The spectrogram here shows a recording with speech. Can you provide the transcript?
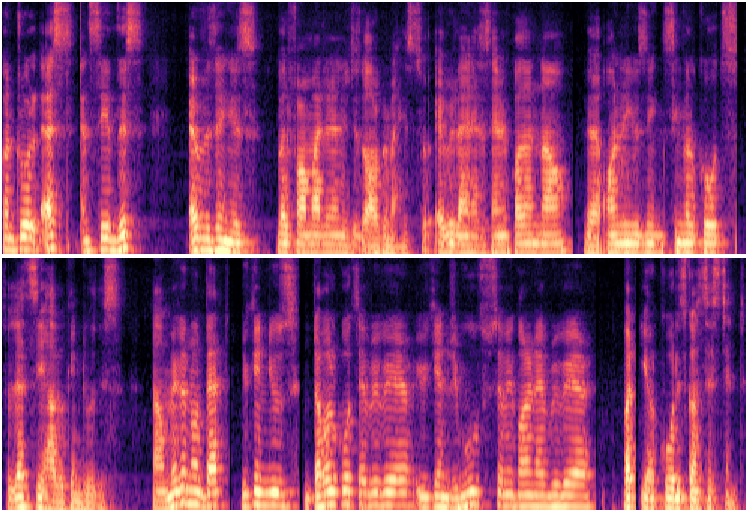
control S and save this, everything is well formatted and it is organized. So every line has a semicolon now. We are only using single quotes. So let's see how we can do this. Now make a note that you can use double quotes everywhere. You can remove semicolon everywhere, but your code is consistent.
